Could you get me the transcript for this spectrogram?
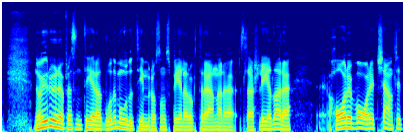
nu har ju du representerat både Modo Timrå som spelare och tränare slash ledare. Har det varit känsligt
